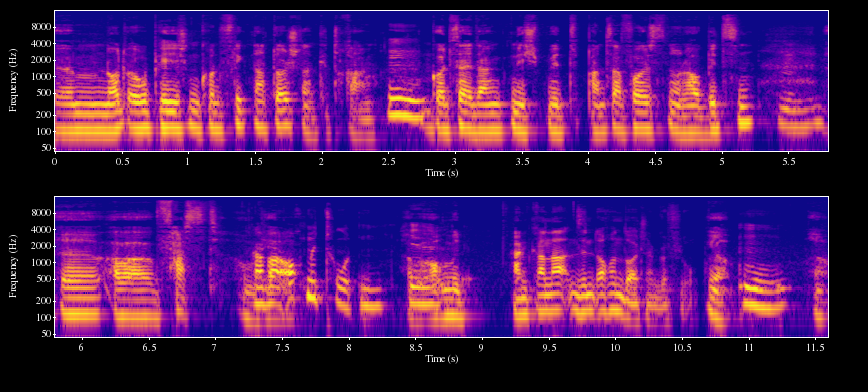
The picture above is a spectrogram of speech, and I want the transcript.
ähm, nordeuropäischen Konflikt nach Deutschland getragen. Mhm. Gott sei Dank nicht mit Panzerfäusten und Haubitzen, mhm. äh, aber fast. Okay. Aber auch mit Toten. Aber auch mit Handgranaten sind auch in Deutschland geflogen. Ja. Mhm. ja.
